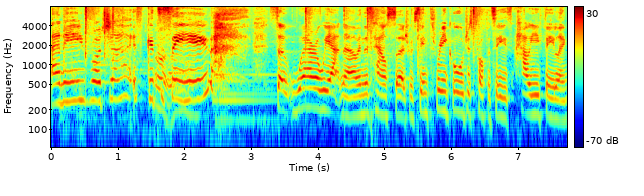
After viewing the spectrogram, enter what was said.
Annie, Roger, it's good to see oh. you. so, where are we at now in this house search? We've seen three gorgeous properties. How are you feeling?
